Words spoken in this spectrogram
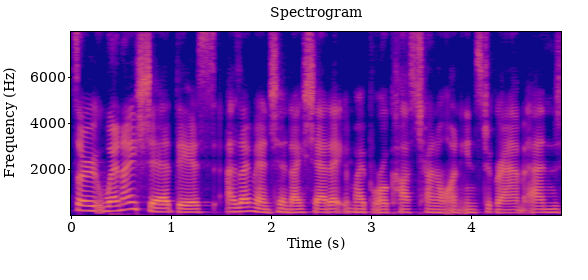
so, when I shared this, as I mentioned, I shared it in my broadcast channel on Instagram, and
